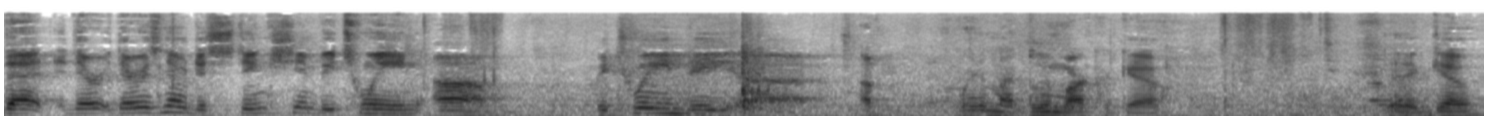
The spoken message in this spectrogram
That there, there is no distinction between um, between the. Uh, uh, where did my blue marker go? Did it go?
